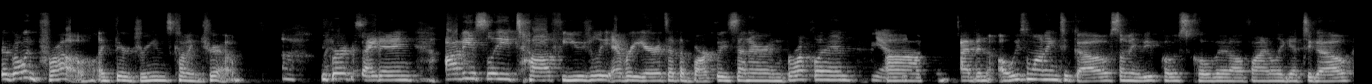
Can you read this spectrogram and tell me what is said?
they're going pro, like their dreams coming true. Ugh. Super exciting. Obviously, tough. Usually, every year it's at the Barclays Center in Brooklyn. Yeah. Um, I've been always wanting to go, so maybe post COVID, I'll finally get to go.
